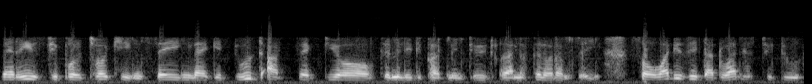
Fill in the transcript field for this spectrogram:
there is people talking, saying like it would affect your family department. Do you understand what I'm saying? So what is it that one has to do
